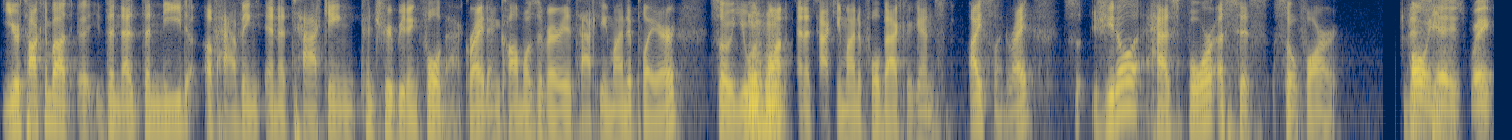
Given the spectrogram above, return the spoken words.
you're talking about uh, the the need of having an attacking, contributing fullback, right? And Como's a very attacking minded player, so you would Mhm. want an attacking minded fullback against Iceland, right? So Giro has four assists so far. Oh yeah, he's great.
